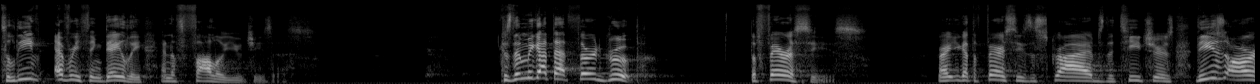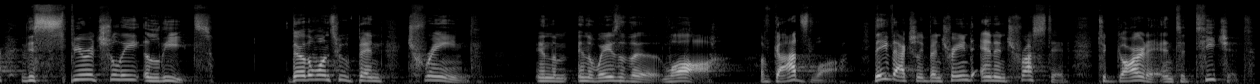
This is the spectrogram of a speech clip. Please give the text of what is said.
to leave everything daily and to follow you, Jesus. Because then we got that third group, the Pharisees. Right? You got the Pharisees, the scribes, the teachers. These are the spiritually elite. They're the ones who've been trained in the, in the ways of the law, of God's law. They've actually been trained and entrusted to guard it and to teach it.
